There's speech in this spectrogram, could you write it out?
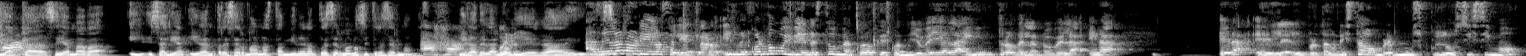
Ajá. acá se llamaba, y, y salían, y eran tres hermanas también, eran tres hermanos y tres hermanas. Ajá. Y era Adela Bueno, Noriega. Y, Adela Noriega salía, claro. Y recuerdo muy bien esto, me acuerdo que cuando yo veía la intro de la novela, era, era el, el protagonista hombre musculosísimo,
